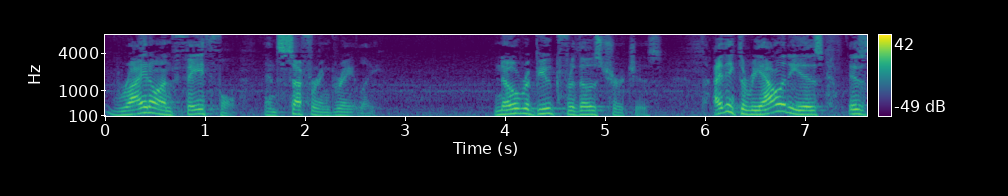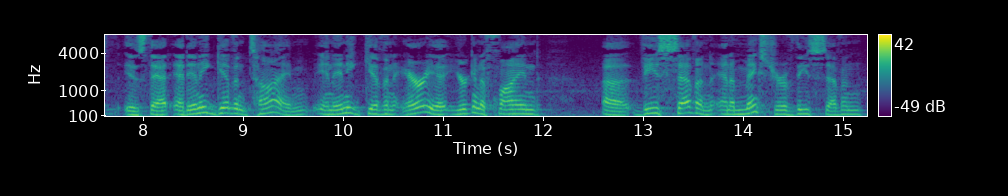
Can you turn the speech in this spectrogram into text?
right on faithful and suffering greatly. No rebuke for those churches. I think the reality is, is, is that at any given time, in any given area, you're going to find uh, these seven and a mixture of these seven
